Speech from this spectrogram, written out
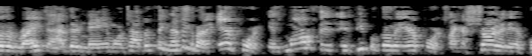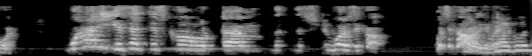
for the right to have their name on top of the thing. Now think about it. Airport. As often as people go to airports, like a Charlotte airport, why is that just called, um, the, the, what is it called? What's it called anyway? Douglas.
